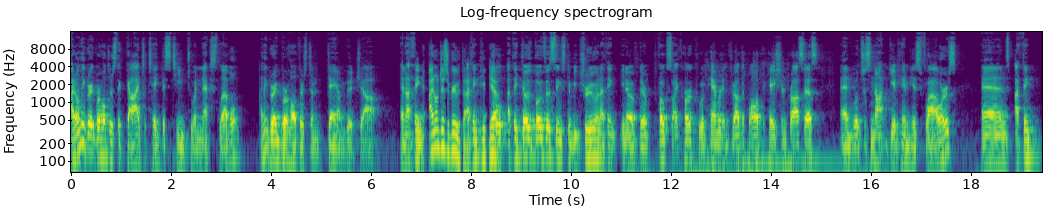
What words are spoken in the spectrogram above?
I don't think Gregg Berhalter is the guy to take this team to a next level. I think Gregg Berhalter's done a damn good job, and I think I don't disagree with that. I think people. Yeah. I think those both those things can be true, and I think you know there are folks like Herc who have hammered him throughout the qualification process, and will just not give him his flowers. And I think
